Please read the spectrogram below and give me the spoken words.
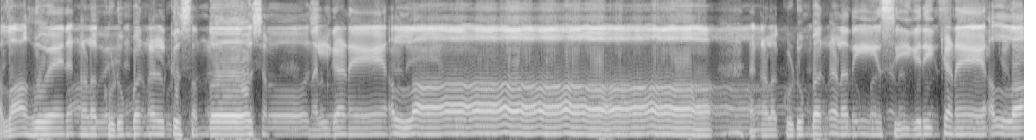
അള്ളാഹുവേ ഞങ്ങളെ കുടുംബങ്ങൾക്ക് സന്തോഷം നൽകണേ അല്ലാ. ഞങ്ങളെ കുടുംബങ്ങളെ നീ സ്വീകരിക്കണേ അല്ലാ.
